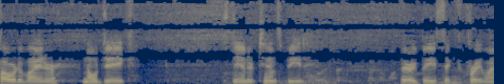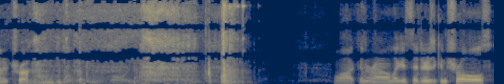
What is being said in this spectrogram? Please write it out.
Power divider. No Jake. Standard 10 speed. Very basic Freightliner truck. Walking around, like I said, there's the controls.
